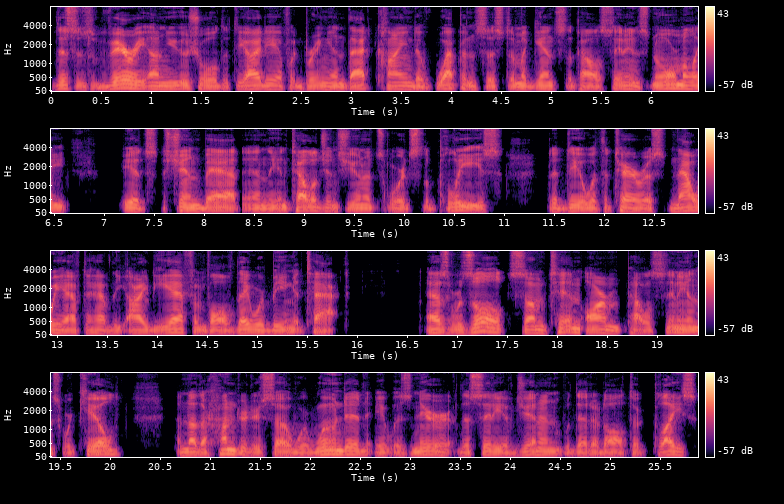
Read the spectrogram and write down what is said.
This is very unusual that the IDF would bring in that kind of weapon system against the Palestinians. Normally, it's Shin Bet and the intelligence units, or it's the police that deal with the terrorists. Now we have to have the IDF involved. They were being attacked. As a result, some 10 armed Palestinians were killed. Another 100 or so were wounded. It was near the city of Jenin that it all took place.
